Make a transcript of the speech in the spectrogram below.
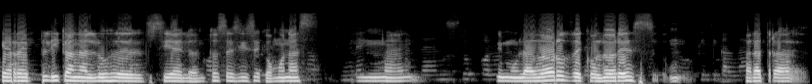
que replican la luz del cielo. Entonces hice como un simulador de colores para tra-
